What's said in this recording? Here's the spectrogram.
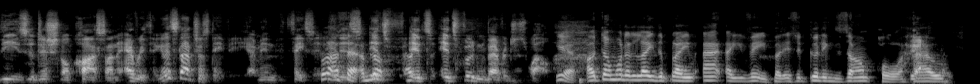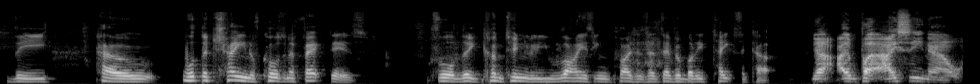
these additional costs on everything, and it's not just AV. I mean, face it, Well, it is, not- it's it's it's food and beverage as well. Yeah, I don't want to lay the blame at AV, but it's a good example Yeah. how the how what the chain of cause and effect is for the continually rising prices as everybody takes a cut. Yeah, I, but I see now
